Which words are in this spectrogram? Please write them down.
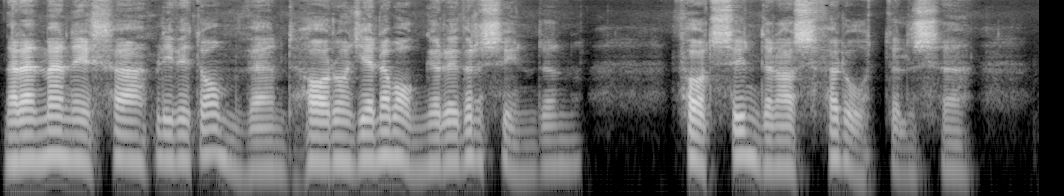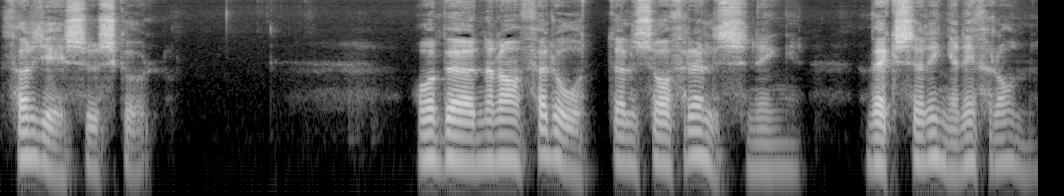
När en människa blivit omvänd har hon genom ånger över synden fått syndernas förlåtelse för Jesus skull. Och bönen om förlåtelse och frälsning växer ingen ifrån.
